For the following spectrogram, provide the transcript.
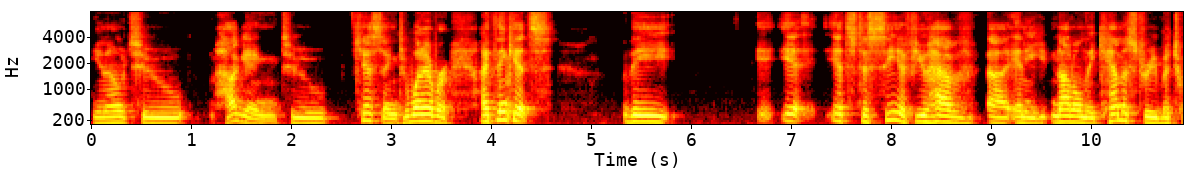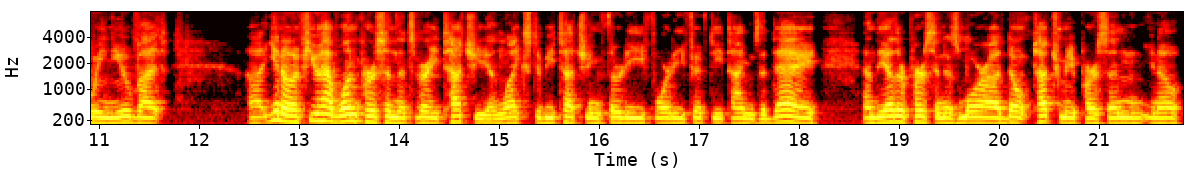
You know, to hugging, to kissing, to whatever. I think it's the it, it's to see if you have uh, any not only chemistry between you, but uh, you know, if you have one person that's very touchy and likes to be touching 30, 40, 50 times a day, and the other person is more a don't touch me person, you know,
